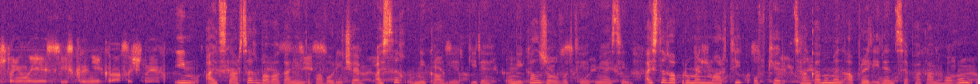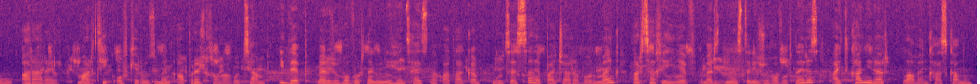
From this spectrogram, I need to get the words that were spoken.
что ни на есть, искренние и красочные։ Իմ այցն Արցախ բավականին տպավորիչ է։ Այստեղ ունիկալ երկիր է, ունիկալ ժողովրդի հետ միասին։ Այստեղ ապրում են մարդիկ, ովքեր ցանկանում են ապրել իրենց սեփական հողում ու արարել։ Մարդիկ, ովքեր ուզում են ապրել խաղաղությամբ։ Իդեպ, մեր ժողովուրդն էլ ունի հենց այս նպատակը։ Գուցե սա է պատճառը, որ մենք Արցախի եւ Մերձդնեստրի ժողովուրդներս այդքան իրար լավ ենք հասկանում։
